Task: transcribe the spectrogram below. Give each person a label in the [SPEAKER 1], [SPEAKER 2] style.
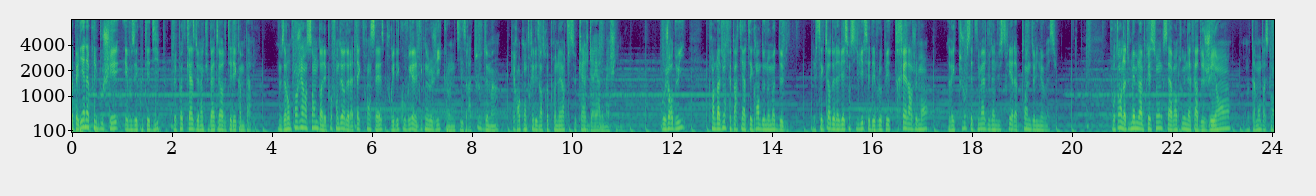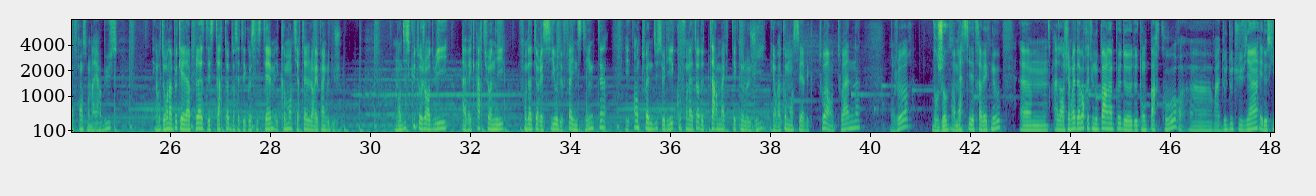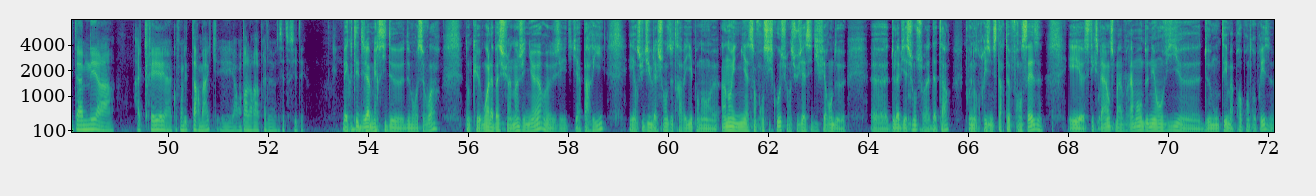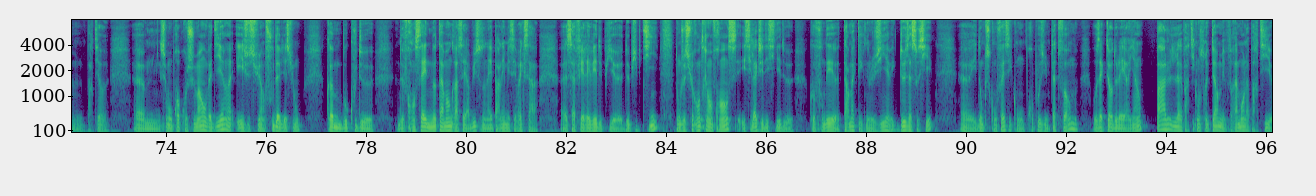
[SPEAKER 1] m'appelle Yann April Boucher et vous écoutez Deep, le podcast de l'incubateur de Télécom Paris. Nous allons plonger ensemble dans les profondeurs de la tech française pour y découvrir les technologies que l'on utilisera tous demain et rencontrer les entrepreneurs qui se cachent derrière les machines. Aujourd'hui, prendre l'avion fait partie intégrante de nos modes de vie. Et le secteur de l'aviation civile s'est développé très largement avec toujours cette image d'une industrie à la pointe de l'innovation. Pourtant, on a tout de même l'impression que c'est avant tout une affaire de géants, notamment parce qu'en France on a Airbus, et on se demande un peu quelle est la place des startups dans cet écosystème et comment tirent-elles leur épingle du jeu. On en discute aujourd'hui avec Arthur Nick, fondateur et CEO de Fly Instinct, et Antoine Dusselier, cofondateur de Tarmac Technologies. Et on va commencer avec toi, Antoine. Bonjour.
[SPEAKER 2] Bonjour.
[SPEAKER 1] merci d'être avec nous. Euh, alors, j'aimerais d'abord que tu nous parles un peu de, ton parcours, euh, d'où tu viens et de ce qui t'a amené à, créer, à confonder Tarmac. Et on parlera après de cette société.
[SPEAKER 2] Bah écoutez, déjà, merci de, de me recevoir. Donc, euh, moi, à la base, je suis un ingénieur. Euh, j'ai étudié à Paris. Et ensuite, j'ai eu la chance de travailler pendant euh, un an et demi à San Francisco sur un sujet assez différent de, de l'aviation, sur la data, pour une entreprise, une start-up française. Et cette expérience m'a vraiment donné envie de monter ma propre entreprise, partir sur mon propre chemin, on va dire. Et je suis un fou d'aviation, comme beaucoup de, de Français, notamment grâce à Airbus. Vous en avez parlé, mais c'est vrai que ça, euh, ça fait rêver depuis, euh, depuis petit. Donc, je suis rentré en France et c'est là que j'ai décidé de cofonder euh, Tarmac Technologies avec deux associés. et donc, ce qu'on fait, c'est qu'on propose une plateforme aux acteurs de l'aérien pas la partie constructeur, mais vraiment la partie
